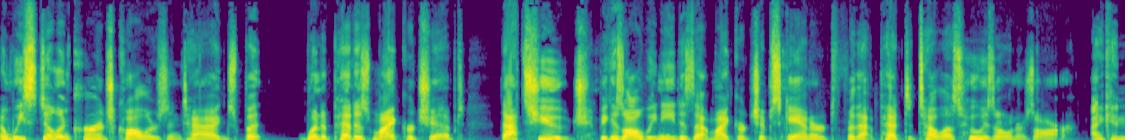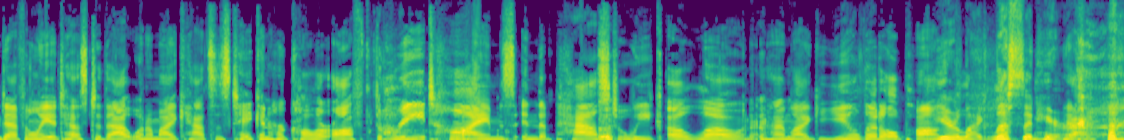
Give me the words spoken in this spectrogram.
And we still encourage collars and tags, but when a pet is microchipped, that's huge because all we need is that microchip scanner for that pet to tell us who his owners are. I can definitely attest to that. One of my cats has taken her collar off three times in the past week alone. And I'm like, you little punk. You're like, listen here. Yeah.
